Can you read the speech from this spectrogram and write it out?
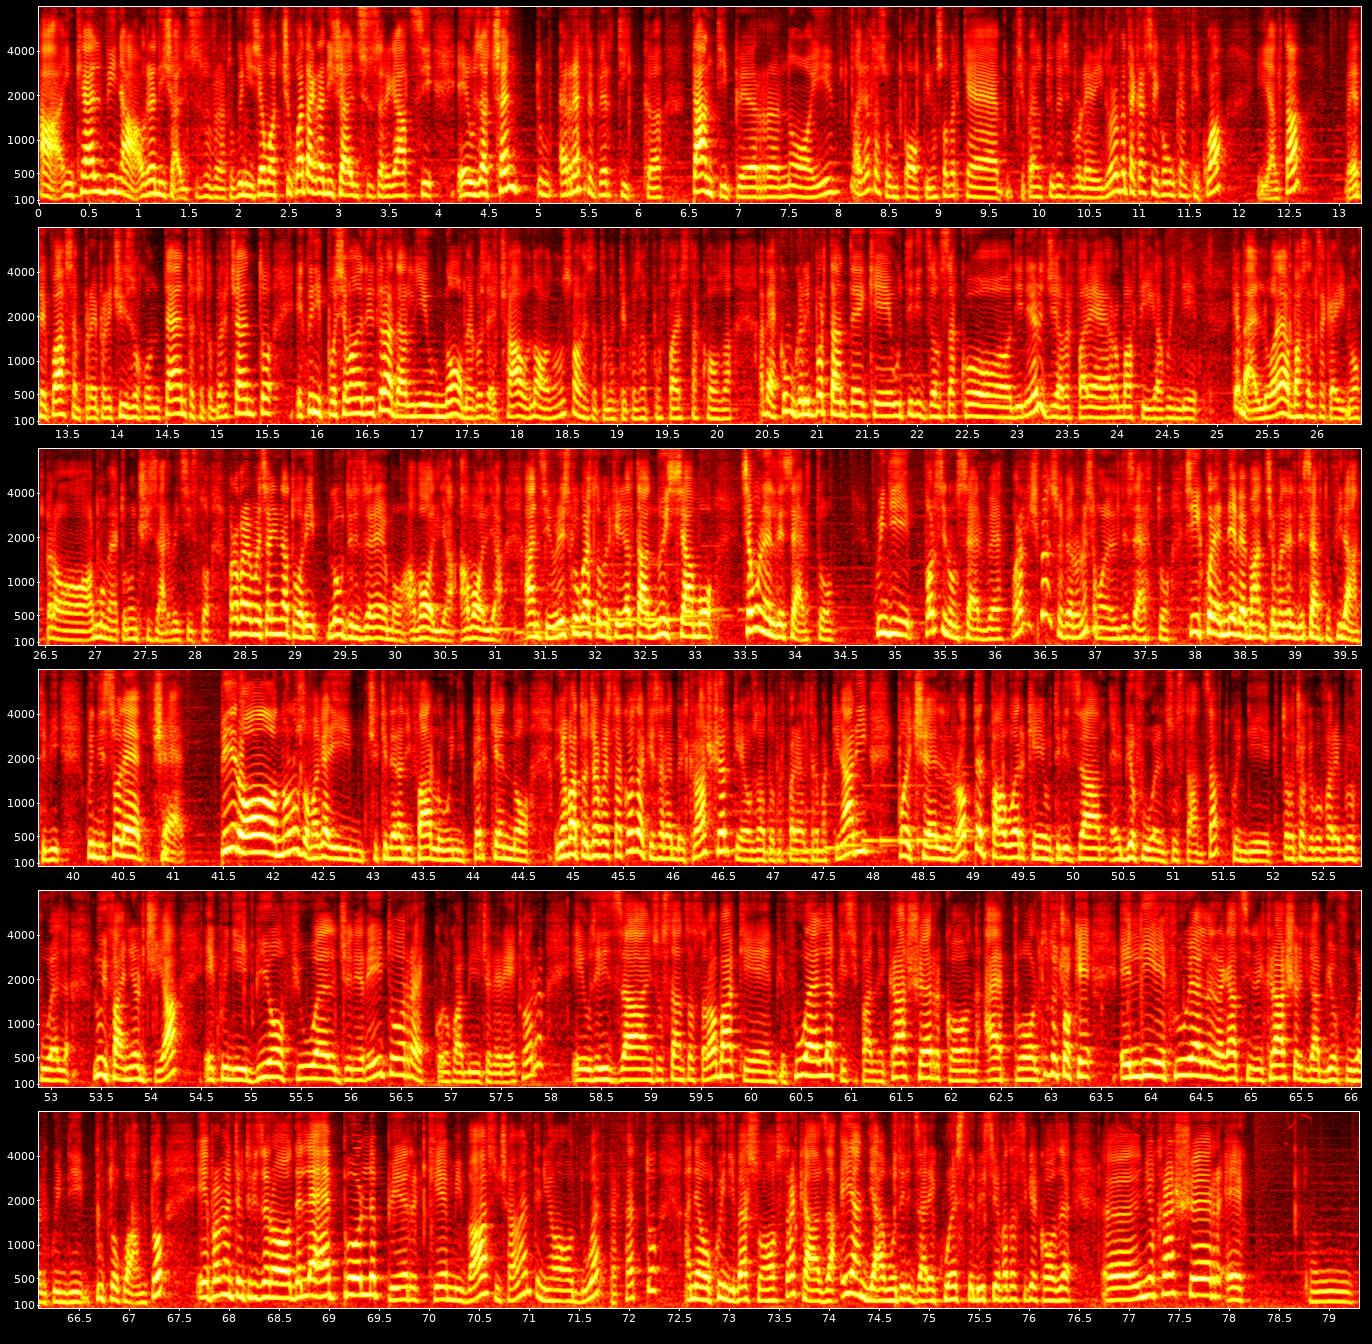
Ah, in Kelvin, ah, gradi Celsius, perfetto. Quindi siamo a 50 gradi Celsius, ragazzi. E usa 100 RF per tick. Tanti per noi. No, in realtà sono pochi, non so perché ci prendono tutti questi problemi. Dovrebbe attaccarsi comunque anche qua, in realtà. Vedete qua, sempre preciso, contento, 100% E quindi possiamo addirittura dargli un nome, cos'è? Ciao, no, non so esattamente cosa può fare sta cosa. Vabbè, comunque l'importante è che utilizza un sacco di energia per fare roba figa Quindi, che bello, è abbastanza carino Però al momento non ci serve, insisto. Quando avremo i salinatori lo utilizzeremo, a voglia, a voglia. Anzi, rischio questo perché in realtà noi siamo, siamo nel deserto quindi forse non serve. Ora che ci penso è vero, noi siamo nel deserto. Sì, quella è neve ma siamo nel deserto, fidatevi. Quindi il sole c'è però non lo so, magari ci chiederà di farlo, quindi perché no? Abbiamo fatto già questa cosa che sarebbe il crusher che ho usato per fare altri macchinari. Poi c'è il rotter power che utilizza il biofuel in sostanza, quindi tutto ciò che può fare il biofuel lui fa energia. E quindi biofuel generator, eccolo qua biogenerator. E utilizza in sostanza sta roba che è il biofuel che si fa nel crusher con Apple, tutto ciò che è lì e fuel ragazzi nel crusher ti dà biofuel, quindi tutto quanto. E probabilmente utilizzerò delle Apple perché mi va, sinceramente ne ho due, perfetto. Andiamo quindi verso la nostra casa e andiamo a utilizzare queste bellissime fantastiche cose. Eh, Il mio crusher è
